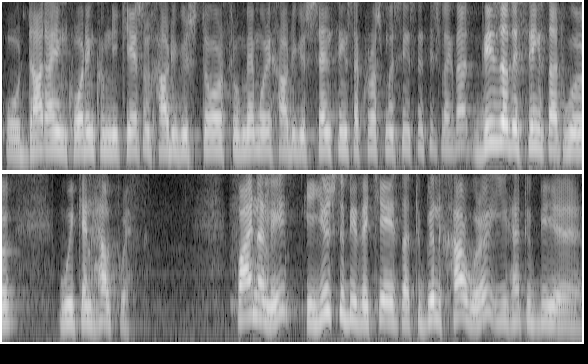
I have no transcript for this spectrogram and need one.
or data encoding communication, how do you store through memory, how do you send things across machines and things like that. These are the things that we we can help with. Finally, it used to be the case that to build hardware, you had to be a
